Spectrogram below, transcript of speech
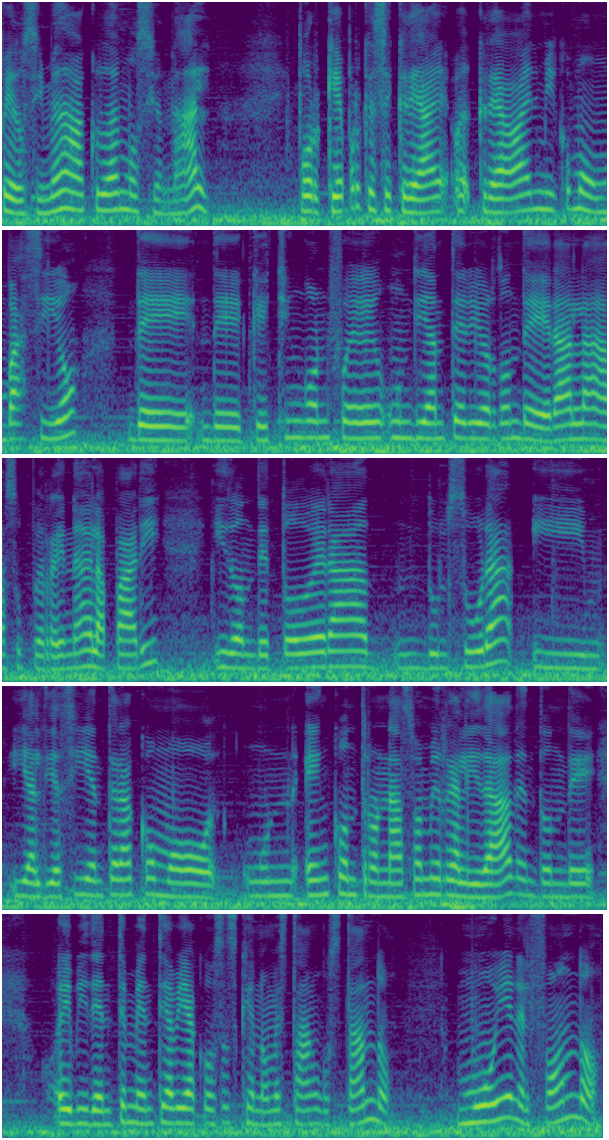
pero sí me daba cruda emocional. ¿Por qué? Porque se crea, creaba en mí como un vacío de, de qué chingón fue un día anterior donde era la super reina de la party y donde todo era dulzura y, y al día siguiente era como un encontronazo a mi realidad en donde evidentemente había cosas que no me estaban gustando, muy en el fondo,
